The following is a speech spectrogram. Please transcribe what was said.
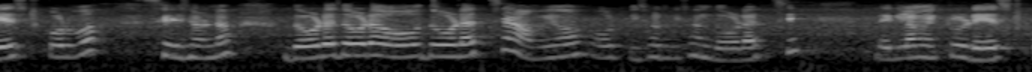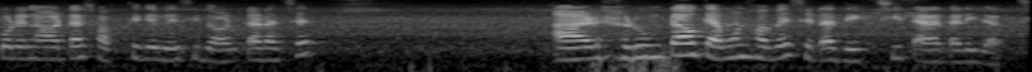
রেস্ট করব। সেই জন্য দৌড়ে দৌড়ে ও দৌড়াচ্ছে, আমিও ওর পিছন পিছন দৌড়াচ্ছি। দেখলাম একটু রেস্ট করে নেওয়াটা সব থেকে বেশি দরকার আছে। আর রুমটাও কেমন হবে সেটা দেখছি, তাড়াতাড়ি যাচ্ছি।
